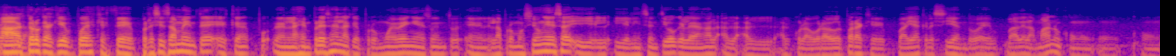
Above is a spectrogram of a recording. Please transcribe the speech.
Ah, habla. creo que aquí puedes que esté. Precisamente es que en las empresas en las que promueven eso, en la promoción esa y el, y el incentivo que le dan al, al- al- al colaborador para que vaya creciendo eh, va de la mano con un, con-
